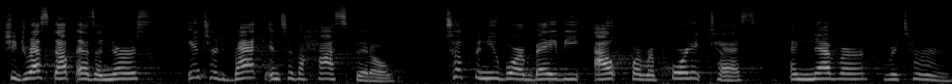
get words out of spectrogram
She dressed up as a nurse, entered back into the hospital, took the newborn baby out for reported tests, and never returned.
